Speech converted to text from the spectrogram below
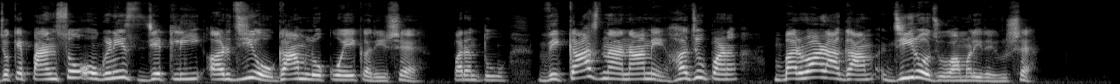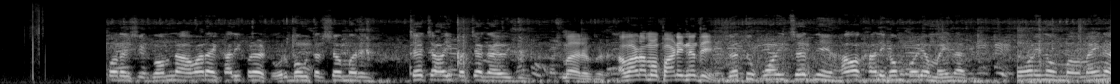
જો કે પાંચસો ઓગણીસ જેટલી અરજીઓ ગામ લોકોએ કરી છે. પરંતુ વિકાસના નામે હજુ પણ બરવાડા ગામ જીરો જોવા મળી રહ્યું છે. પડે છે. ગામના અવાડા ખાલી પડે ઢોર બહુ તરસે મરે. છે ચાળી પચાસ ગાયો છે બરાબર. અવાડામાં પાણી નથી? જતું પાણી છે જ નહીં. હવા ખાલી ગમ પડ્યો મહિનાથી. પાણીનો મ- મહિના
